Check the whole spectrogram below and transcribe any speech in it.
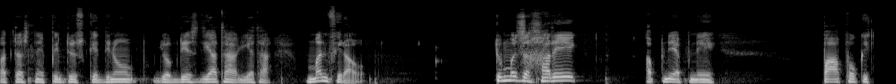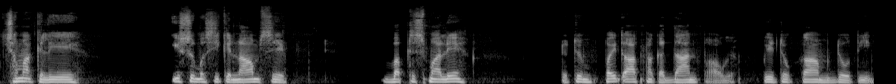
पत्रस ने पिंतुस के दिनों जो उपदेश दिया था, यह था, मन फिराओ। तुम में से हर एक अपने अपने पापों की क्षमा के लिए यीशु मसीह के नाम से बपतिस्मा लें तो तुम पवित्र आत्मा का दान पाओगे। पीतो काम दो तीन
